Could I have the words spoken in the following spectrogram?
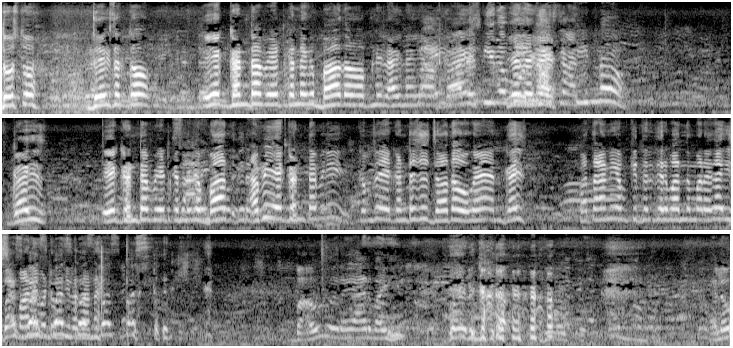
दोस्तों देख सकते हो एक घंटा वेट करने के बाद और अपनी लाइन आई ये देखो गाइस एक घंटा वेट करने के बाद अभी एक घंटा भी नहीं कम से एक घंटे से ज़्यादा हो गए हैं। गाइस पता नहीं अब कितनी देर बाद नंबर आएगा इस पानी में डुबकी लगाना। बाबू हो रहे यार भाई। हेलो।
